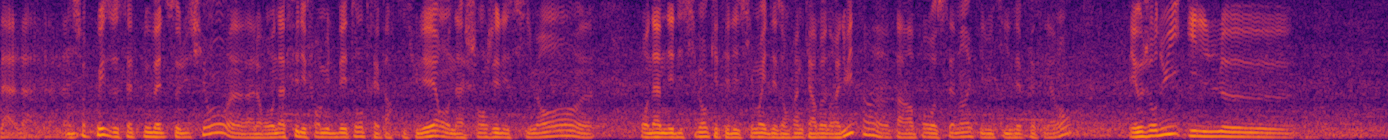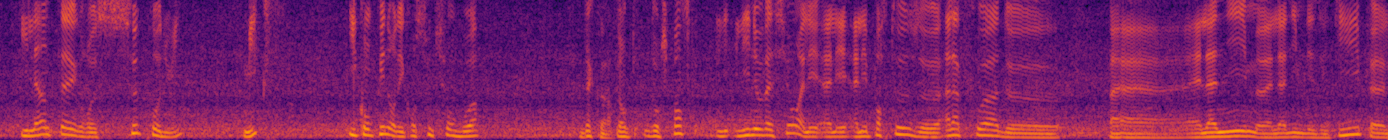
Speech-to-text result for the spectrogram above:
la, surprise de cette nouvelle solution, alors on a fait des formules béton très particulières, on a changé les ciments, on a amené des ciments qui étaient des ciments avec des empreintes carbone réduites hein, par rapport aux CM1 qu'il utilisait précédemment. Et aujourd'hui, il, il intègre ce produit mix, y compris dans des constructions bois. D'accord. Donc, donc, je pense que l'innovation, elle est, elle, est, porteuse euh, à la fois de. Bah, elle, anime, elle anime les équipes, elle,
